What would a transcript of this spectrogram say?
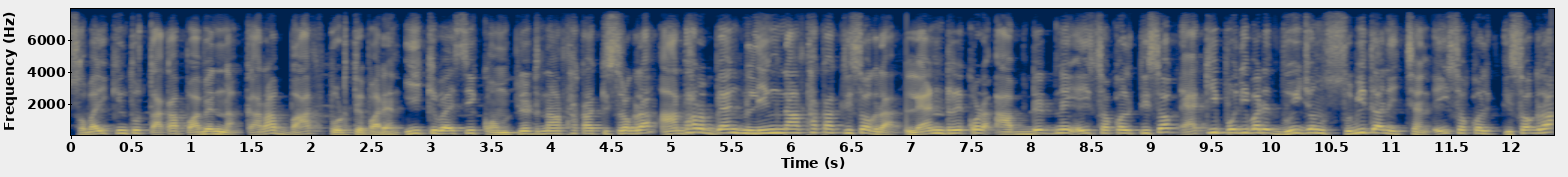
সবাই কিন্তু টাকা পাবেন না। কারা বাদ পড়তে পারেন? ই কেওয়াইসি কমপ্লিট না থাকা কৃষকরা, আধার ব্যাংক লিঙ্ক না থাকা কৃষকরা, ল্যান্ড রেকর্ড আপডেট নেই এই সকল কৃষক, একই পরিবারে দুইজন সুবিধা নিচ্ছেন এই সকল কৃষকরা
